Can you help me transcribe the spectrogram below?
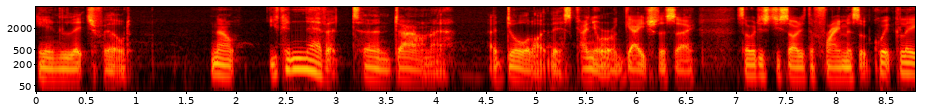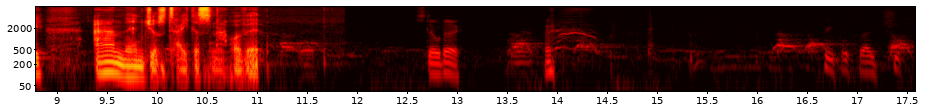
in Lichfield. Now, you can never turn down a, a door like this, can you, or a gauge to say. So I just decided to frame this up quickly and then just take a snap of it. Still do. People throw chips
